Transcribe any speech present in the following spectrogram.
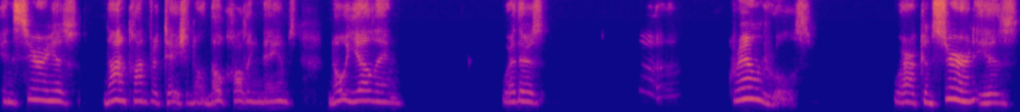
in serious, non confrontational, no calling names, no yelling, where there's uh, ground rules, where our concern is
